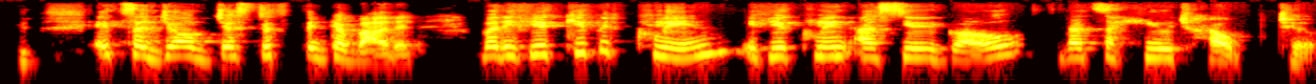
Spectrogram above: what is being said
it's a job just to think about it. But if you keep it clean, if you clean as you go, that's a huge help too.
